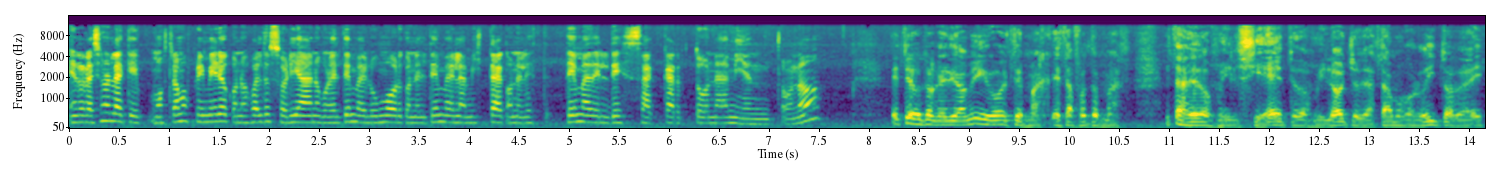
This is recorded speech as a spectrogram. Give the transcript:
en relación a la que mostramos primero con Osvaldo Soriano, con el tema del humor, con el tema de la amistad, con el tema del desacartonamiento, ¿no? Este es otro querido amigo, este es más, esta foto es más, esta es de 2007, 2008, ya estamos gorditos de ahí.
